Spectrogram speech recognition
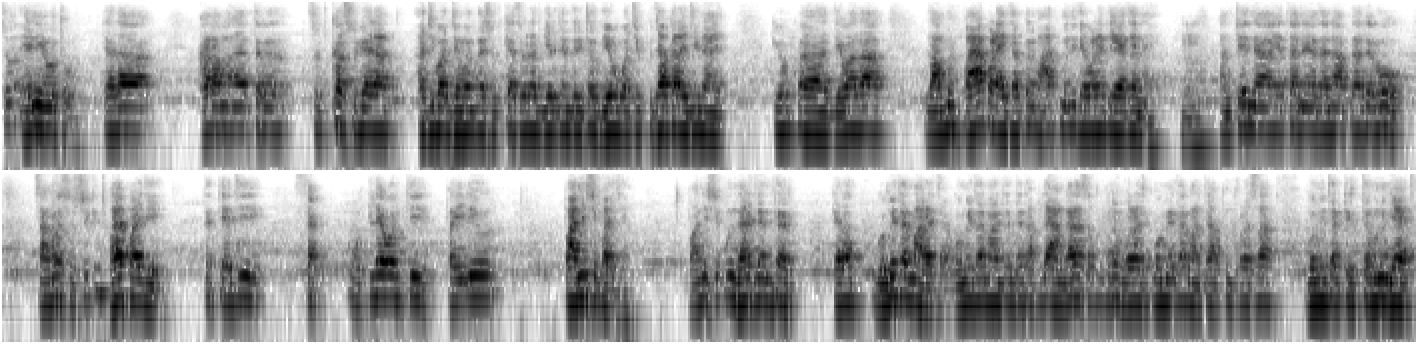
सो ह्याने होतो. त्याला खरा म्हणा तर सुटका सुव्यारात अजिबात जमत नाही. सुटक्या सुव्यारात गेल्यानंतर इथं देवाची पूजा करायची नाही. किंवा देवाला लांबून पाया पडायचा पण आतमध्ये देवाला यायचा नाही. आणि ते न येताना येताना आपल्याला ते रो चांगलं सुशिक्षित व्हायला पाहिजे. तर त्याची सक उठल्यावरती पहिली पाणी शिपायचं. पाणी शिकून झाल्यानंतर त्याला गोमेतार मारायचा. गोमेतार मारल्यानंतर आपल्या अंगाला संपूर्ण गोरा गोमेतार मारायचा. आपण थोडासा गोमेतार तीर्थ म्हणून घ्यायचा.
